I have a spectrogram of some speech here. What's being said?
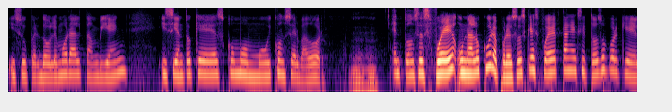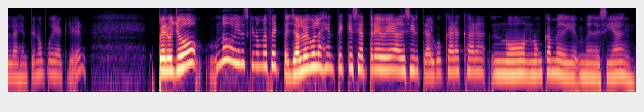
y súper doble moral también, y siento que es como muy conservador. Entonces fue una locura, por eso es que fue tan exitoso porque la gente no podía creer. Pero yo, no, es que no me afecta. Ya luego la gente que se atreve a decirte algo cara a cara, no, nunca me, me decían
